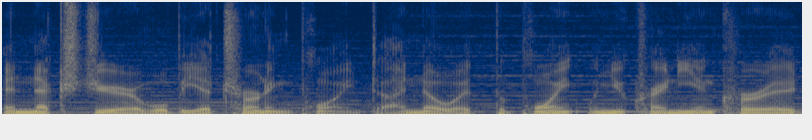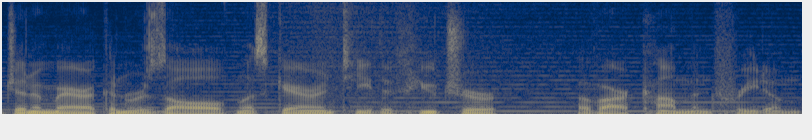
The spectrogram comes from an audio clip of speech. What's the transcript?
And next year will be a turning point. I know it, the point when Ukrainian courage and American resolve must guarantee the future of our common freedom,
